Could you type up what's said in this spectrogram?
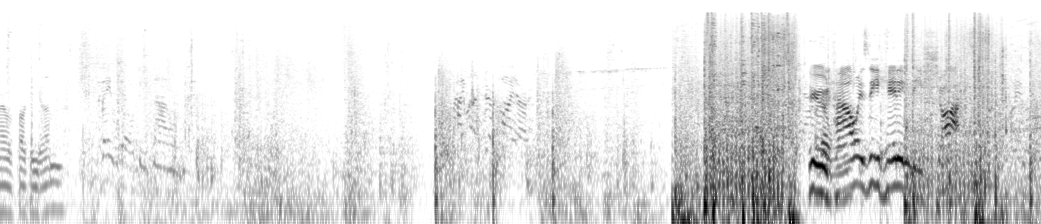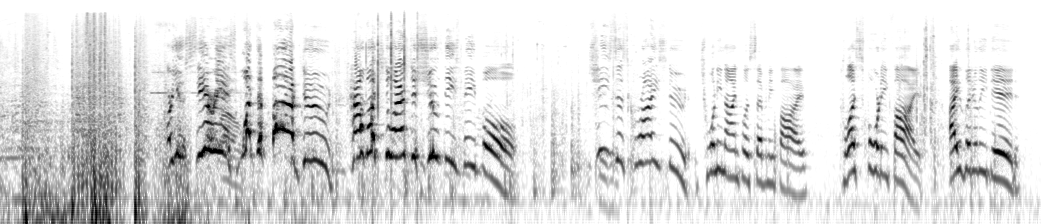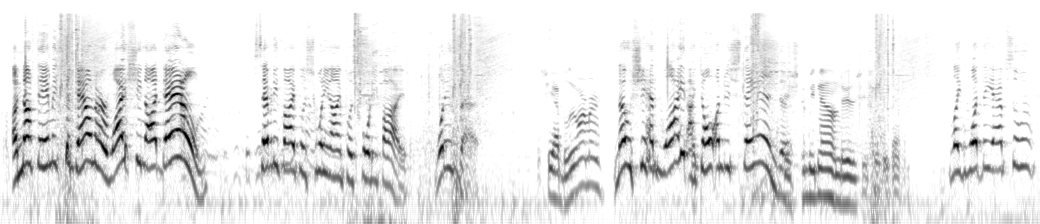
don't have a fucking gun. They will be found. I'm under fire. Dude, how is he hitting these shots? Are you serious? What the fuck, dude? How much do I have to shoot these people? Jesus Christ, dude. 29 plus 75 plus 45. I literally did enough damage to down her. Why is she not down? 75 plus 29 plus 45. What is that? Does she have blue armor? No, she had white. I don't understand. She should be down, dude. She should be down. Like, what the absolute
